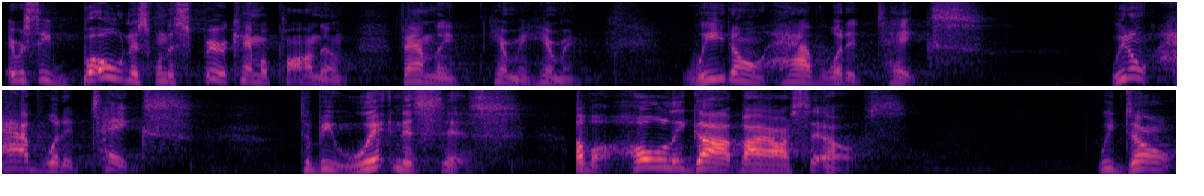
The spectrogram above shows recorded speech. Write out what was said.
They received boldness when the Spirit came upon them. Family, hear me, hear me. We don't have what it takes. We don't have what it takes to be witnesses of a holy God by ourselves. We don't.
